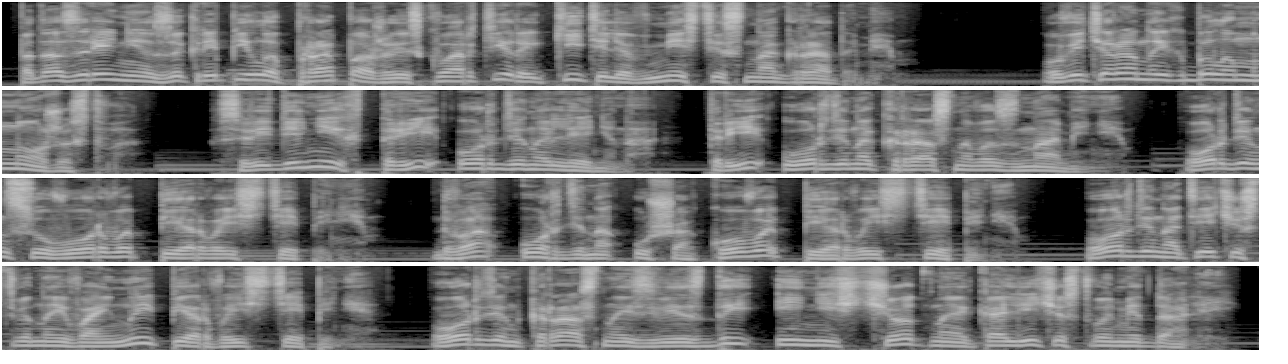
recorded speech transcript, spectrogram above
Подозрение закрепило пропажу из квартиры кителя вместе с наградами. У ветерана их было множество. Среди них три ордена Ленина, три ордена Красного Знамени, орден Суворова первой степени, два ордена Ушакова первой степени, орден Отечественной войны первой степени, орден Красной Звезды и несчетное количество медалей.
